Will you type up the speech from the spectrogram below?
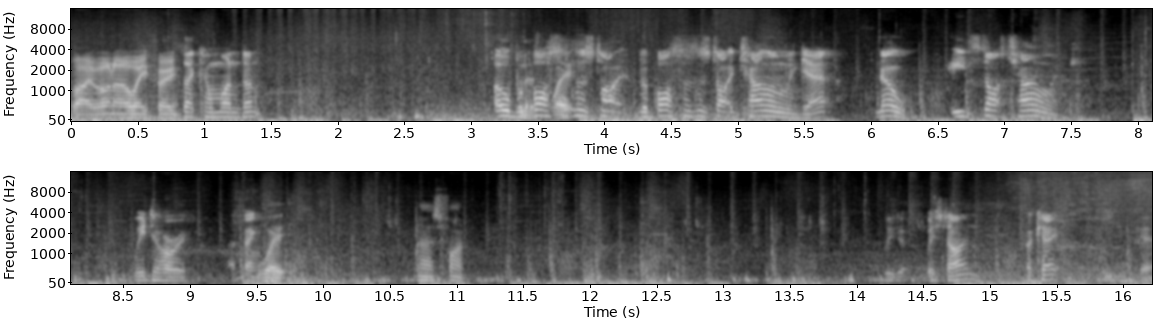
Right, we're on our way through. Second one done. Oh, the Let's boss wait. hasn't started. The boss hasn't started channeling yet. No, he's not channeling. We need to hurry. I think. Wait. No, it's fine. We go, we're starting. Okay. Okay.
